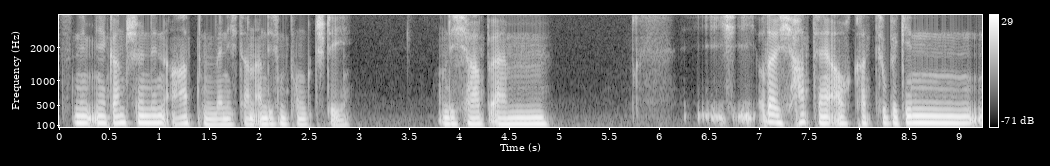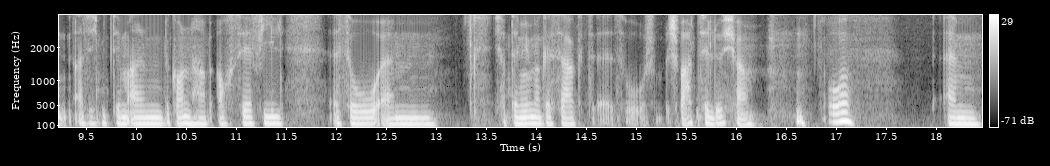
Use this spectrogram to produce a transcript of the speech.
das, nimmt mir ganz schön den Atem, wenn ich dann an diesem Punkt stehe. Und ich habe ähm, ich, oder ich hatte auch gerade zu Beginn, als ich mit dem allem begonnen habe, auch sehr viel äh, so, ähm, ich habe dem immer gesagt, äh, so schwarze Löcher. Oh. Ähm,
